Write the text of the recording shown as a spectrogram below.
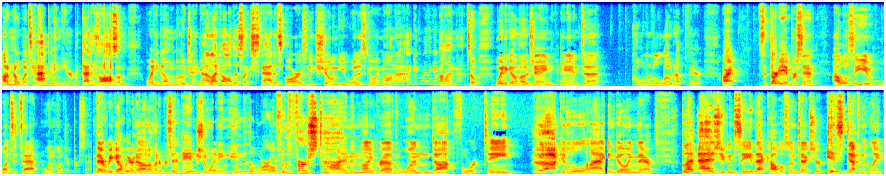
I don't know what's happening here, but that is awesome. Way to go, Mojang. I like all this like status bars and it's showing you what is going on. I, I can really get behind that. So, way to go, Mojang, and uh, cool little load up there. All right, it's at 38%. I will see you once it's at 100%. There we go. We are now at 100% and joining into the world for the first time in Minecraft 1.14. Ugh, get a little lagging going there. But as you can see, that cobblestone texture is definitely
